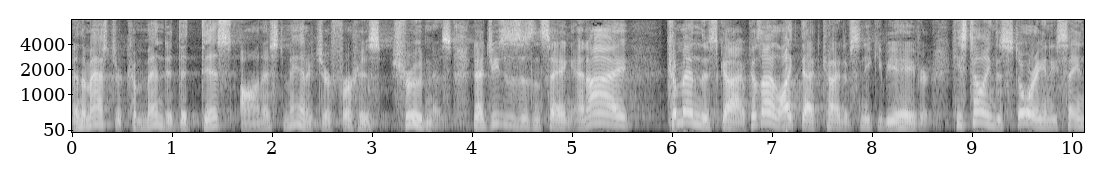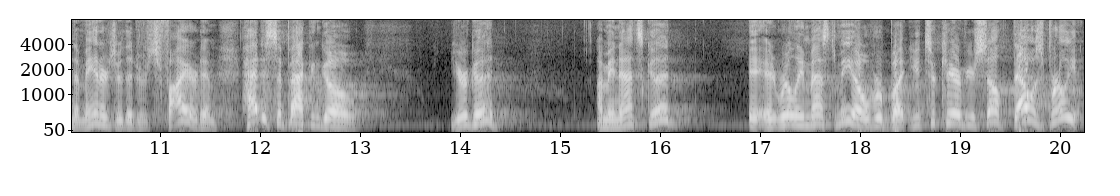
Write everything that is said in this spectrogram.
And the master commended the dishonest manager for his shrewdness. Now, Jesus isn't saying, and I commend this guy because I like that kind of sneaky behavior. He's telling the story and he's saying the manager that fired him had to sit back and go, You're good. I mean, that's good. It, really messed me over, but you took care of yourself. That was brilliant.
